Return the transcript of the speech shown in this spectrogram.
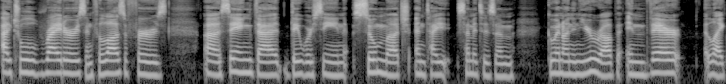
actual writers and philosophers uh, saying that they were seeing so much anti-Semitism going on in Europe in their like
